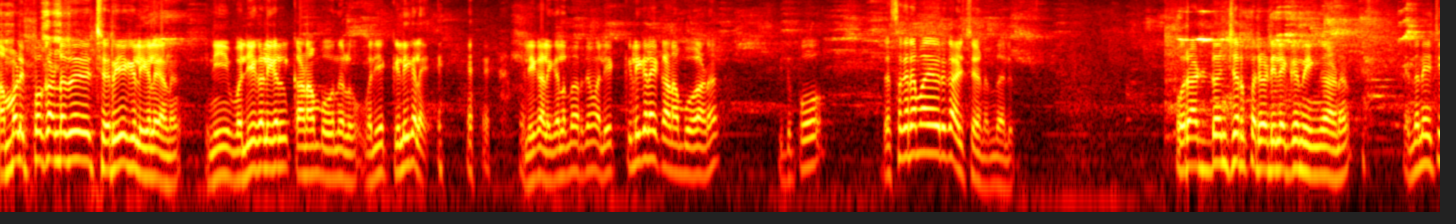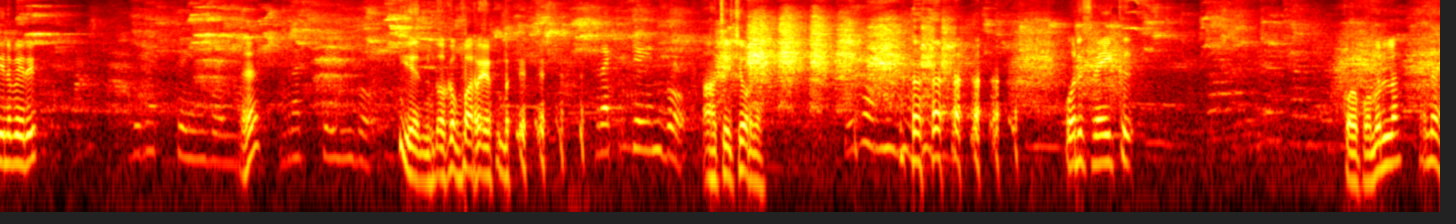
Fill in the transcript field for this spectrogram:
നമ്മളിപ്പോൾ കണ്ടത് ചെറിയ കിളികളെയാണ്. ഇനി വലിയ കളികൾ കാണാൻ പോകുന്നുള്ളൂ. വലിയ കിളികളെ. വലിയ കളികളെന്ന് പറഞ്ഞാൽ വലിയ കിളികളെ കാണാൻ പോവുകയാണ് ഇതിപ്പോൾ രസകരമായ ഒരു കാഴ്ചയാണ് എന്തായാലും. ഒരു അഡ്വഞ്ചർ പരിപാടിയിലേക്ക് നീങ്ങുകയാണ്. എന്താണ് ചേച്ചീന്റെ പേര്? എന്തൊക്കെ റെക്ടെയിൻബോ ആ ചേച്ചി പറഞ്ഞു. ഒരു സ്നേക്ക് കുഴപ്പമൊന്നുമില്ല അല്ലേ?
